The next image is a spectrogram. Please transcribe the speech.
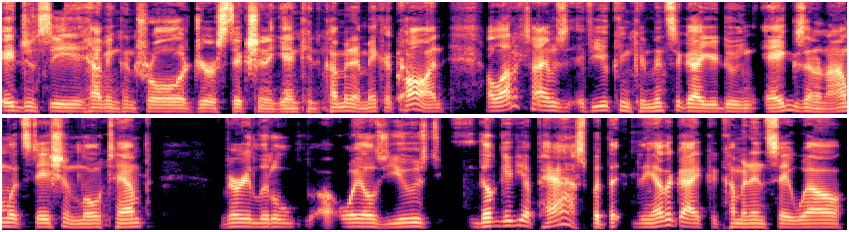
agency having control or jurisdiction again can come in and make a call. And a lot of times if you can convince a guy you're doing eggs in an omelet station low temp very little uh, oils used they'll give you a pass. But the, the other guy could come in and say well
